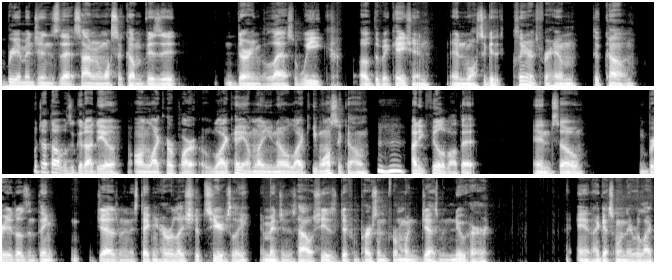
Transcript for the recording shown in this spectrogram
Bria mentions that Simon wants to come visit during the last week of the vacation and wants to get clearance for him to come. Which I thought was a good idea on like her part of like, hey, I'm letting you know like he wants to come hmm how do you feel about that? And so Bria doesn't think Jasmine is taking her relationship seriously and mentions how she is a different person from when Jasmine knew her. And I guess when they were like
